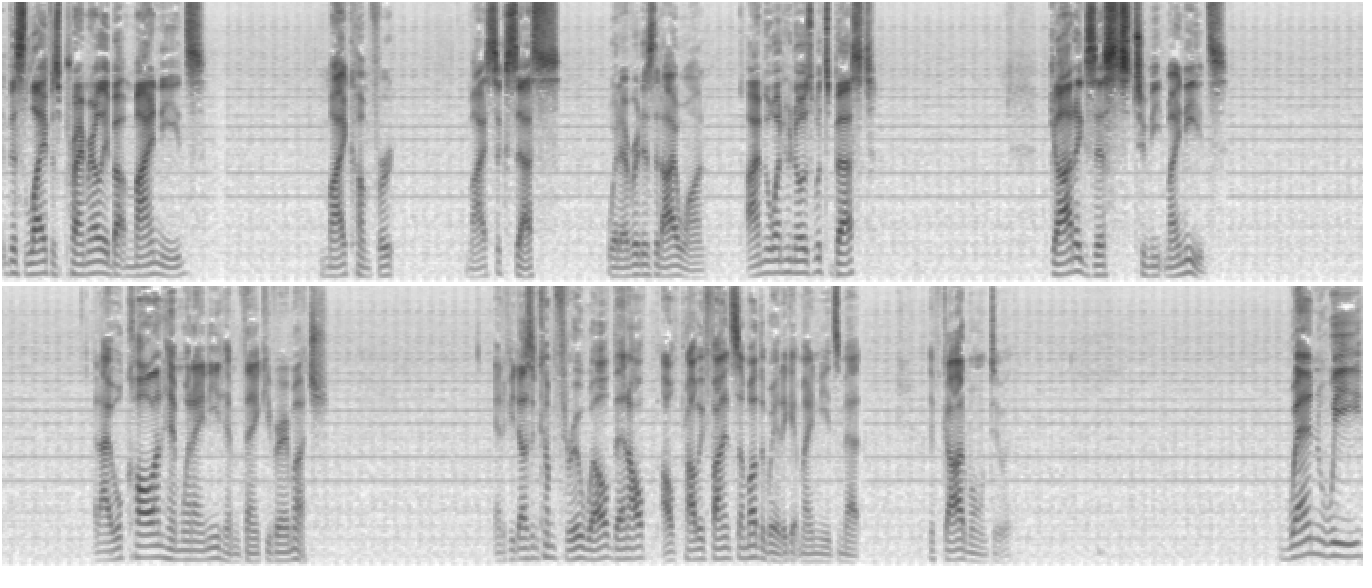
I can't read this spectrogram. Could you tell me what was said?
this life is primarily about my needs, my comfort, my success, whatever it is that I want. I'm the one who knows what's best. God exists to meet my needs. And I will call on him when I need him. Thank you very much. And if he doesn't come through, well, then I'll, I'll probably find some other way to get my needs met if God won't do it. When we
